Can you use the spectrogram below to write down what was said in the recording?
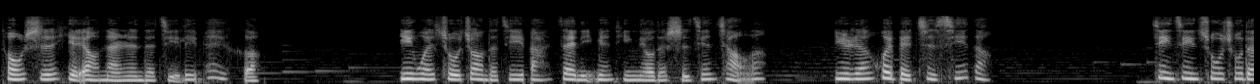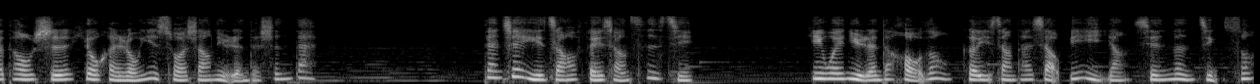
同时也要男人的极力配合。因为粗壮的鸡巴在里面停留的时间长了，女人会被窒息的。进进出出的同时，又很容易挫伤女人的声带。这一招非常刺激，因为女人的喉咙可以像她小臂一样鲜嫩紧缩，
